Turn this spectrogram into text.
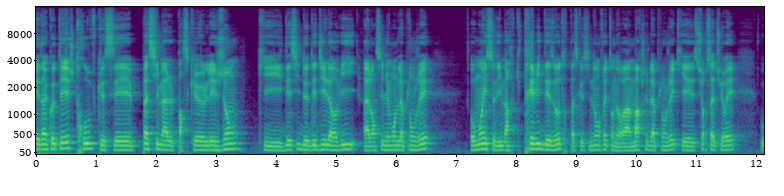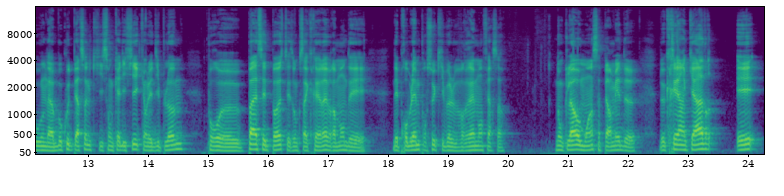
Et d'un côté, je trouve que c'est pas si mal, parce que les gens qui décident de dédier leur vie à l'enseignement de la plongée, au moins ils se démarquent très vite des autres, parce que sinon, en fait, on aura un marché de la plongée qui est sursaturé, où on a beaucoup de personnes qui sont qualifiées, qui ont les diplômes, pour euh, pas assez de postes, et donc ça créerait vraiment des, problèmes pour ceux qui veulent vraiment faire ça. Donc là, au moins, ça permet de, créer un cadre et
